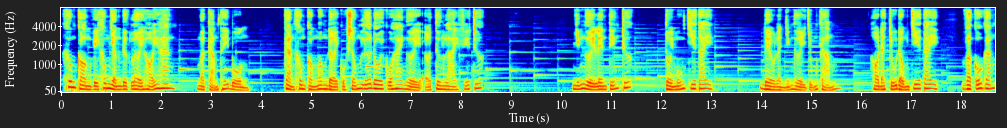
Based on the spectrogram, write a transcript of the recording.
Không còn vì không nhận được lời hỏi han mà cảm thấy buồn. Càng không còn mong đợi cuộc sống lứa đôi của hai người ở tương lai phía trước. Những người lên tiếng trước, tôi muốn chia tay, đều là những người dũng cảm họ đã chủ động chia tay và cố gắng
